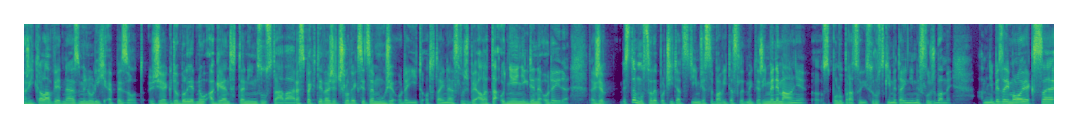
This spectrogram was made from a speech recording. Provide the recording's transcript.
říkala v jedné z minulých epizod, že kdo byl jednou agent, ten jim zůstává, respektive, že člověk sice může odejít od tajné služby, ale ta od něj nikdy neodejde. Takže byste museli počítat s tím, že se bavíte s lidmi, kteří minimálně eh, spolupracují s ruskými tajnými službami. A mě by zajímalo, jak se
